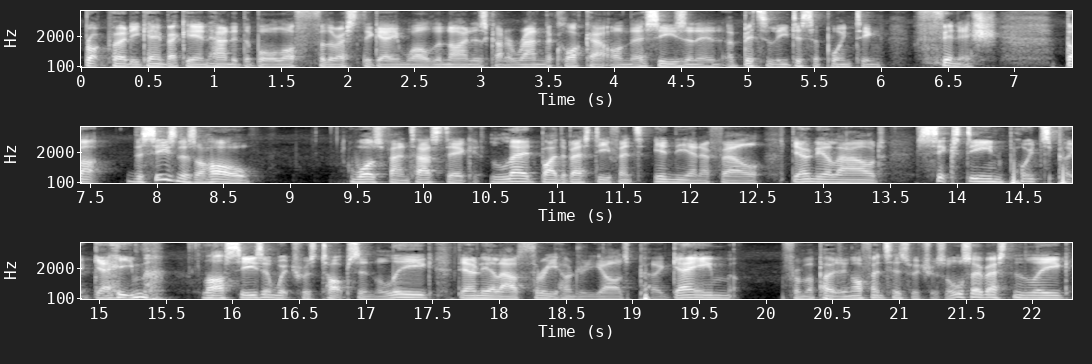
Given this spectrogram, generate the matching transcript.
Brock Purdy came back in, handed the ball off for the rest of the game, while the Niners kind of ran the clock out on their season in a bitterly disappointing finish. But the season as a whole was fantastic, led by the best defense in the NFL. They only allowed 16 points per game last season, which was tops in the league. They only allowed 300 yards per game from opposing offenses, which was also best in the league.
